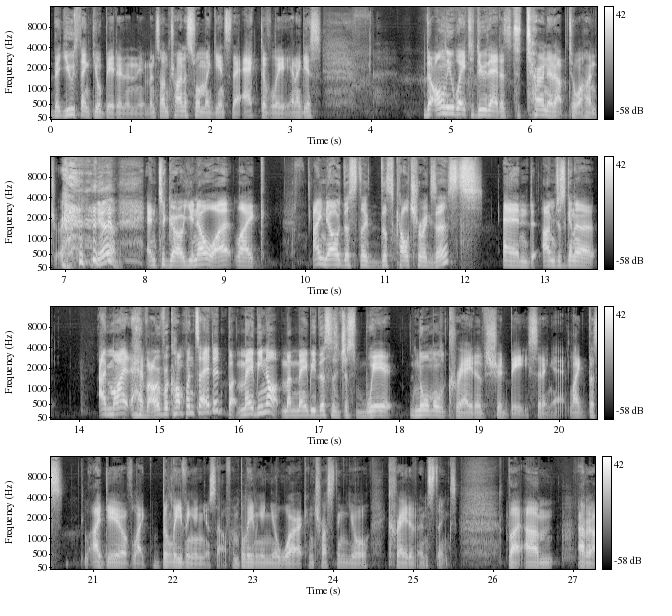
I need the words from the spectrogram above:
that. You think you're better than them, and so I'm trying to swim against that actively. And I guess the only way to do that is to turn it up to 100. Yeah. and to go, you know what? Like, I know this the, this culture exists, and I'm just gonna. I might have overcompensated, but maybe not. Maybe this is just where normal creatives should be sitting at. Like this idea of like believing in yourself and believing in your work and trusting your creative instincts. But um, I don't know.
